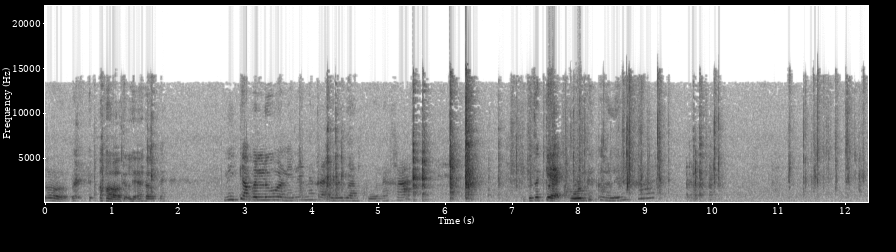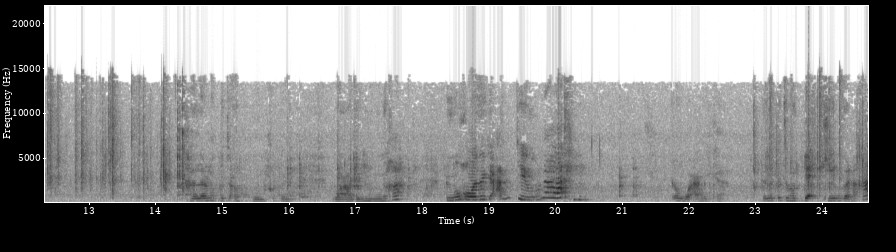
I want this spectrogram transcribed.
เออ ออกแล้วค่ะนี่กับบอลลูนอันนี้เลยนะคะเอาไว้วางโคนนะคะเดี๋ยวก็จะแกะโคนกันก่อนเลยนะคะค่ะแล้วเราก็จะเอาโคนเข้าไปวางในรูนะคะ ดูโคนในการจิ๋วนะก็วางเลยค่ะ แล้วเราก็จะมาแกะครีมก่อนนะคะ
